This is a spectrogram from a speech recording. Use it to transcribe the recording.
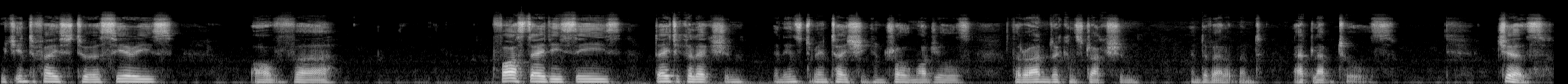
which interface to a series of uh, fast ADCs, data collection and instrumentation control modules that are under construction and development at LabTools. Cheers.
